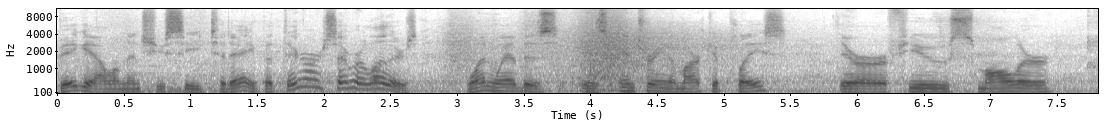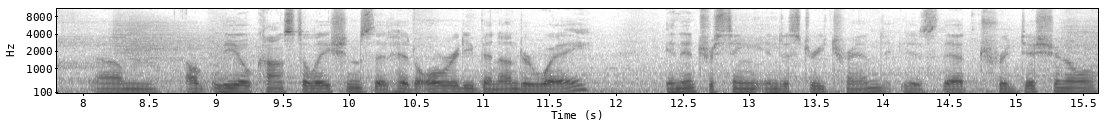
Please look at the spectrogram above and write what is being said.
big elements you see today, but there are several others. OneWeb is, is entering the marketplace. There are a few smaller um, LEO constellations that had already been underway. An interesting industry trend is that traditional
